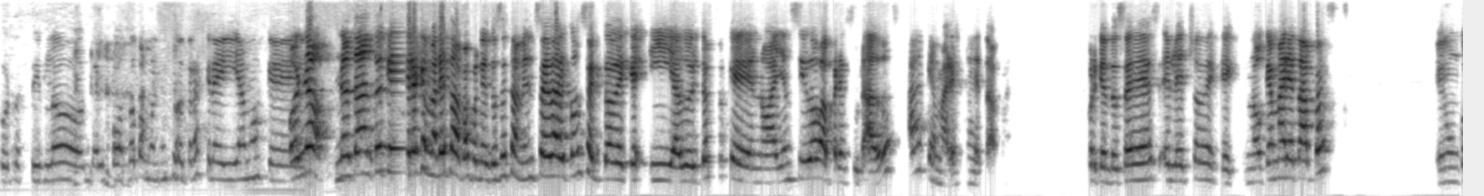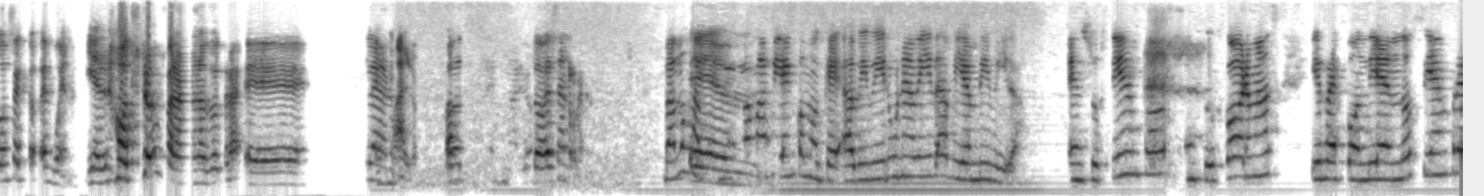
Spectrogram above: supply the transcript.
por decirlo del fondo, como nosotras creíamos que... O no, no tanto que era quemar etapas, porque entonces también se da el concepto de que, y adultos que no hayan sido apresurados a quemar estas etapas. Porque entonces es el hecho de que no quemar etapas en un concepto es bueno, y el otro para nosotras es malo. Todo es malo. Todo es enredo. Vamos a eh, más bien como que a vivir una vida bien vivida, en sus tiempos, en sus formas y respondiendo siempre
